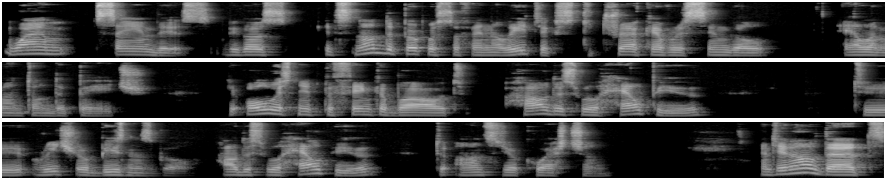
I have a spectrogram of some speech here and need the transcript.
Why I'm saying this? Because it's not the purpose of analytics to track every single element on the page. You always need to think about how this will help you to reach your business goal, how this will help you to answer your question. And you know that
